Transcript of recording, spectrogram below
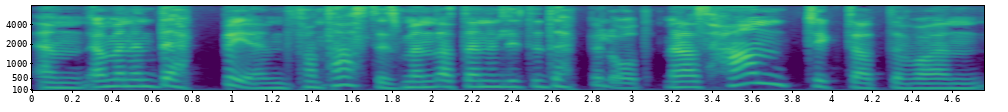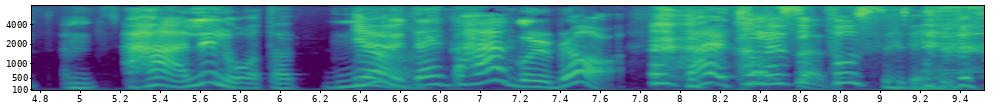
en, ja, men en deppig, en fantastisk, men att den är lite deppig låt. Medan han tyckte att det var en, en härlig låt, att nu, Ja. det här går det bra. Det här är Han är så positiv.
